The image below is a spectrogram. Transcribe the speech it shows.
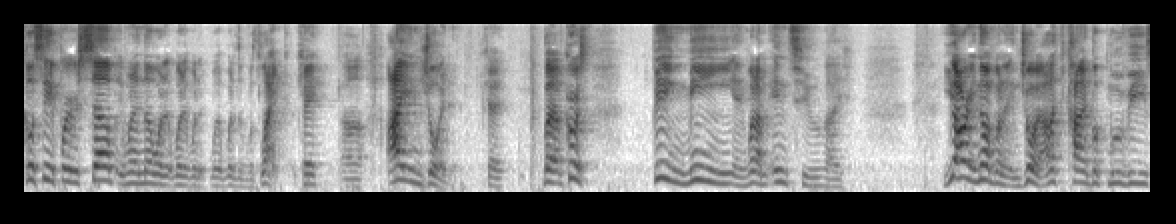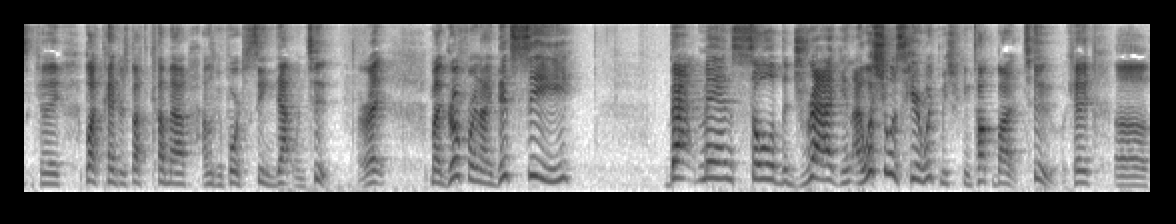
go see it for yourself. You want to know what it, what, it, what, it, was like, okay? Uh, I enjoyed it, okay? But of course, being me and what I'm into, like, you already know I'm going to enjoy it. I like the comic book movies, okay? Black Panther's about to come out. I'm looking forward to seeing that one too, all right? My girlfriend and I did see Batman Soul of the Dragon. I wish she was here with me. She can talk about it too, okay? Uh,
